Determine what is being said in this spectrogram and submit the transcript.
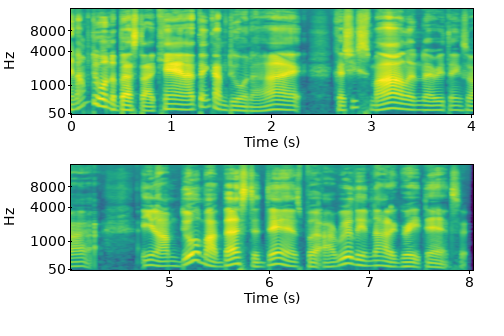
And I'm doing the best I can. I think I'm doing all right because she's smiling and everything. So I, you know, I'm doing my best to dance, but I really am not a great dancer.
